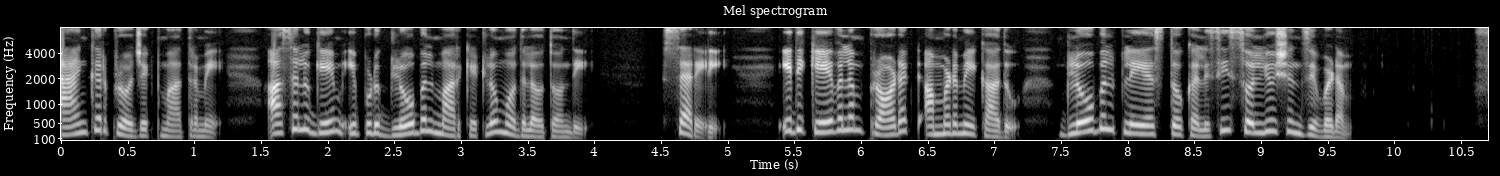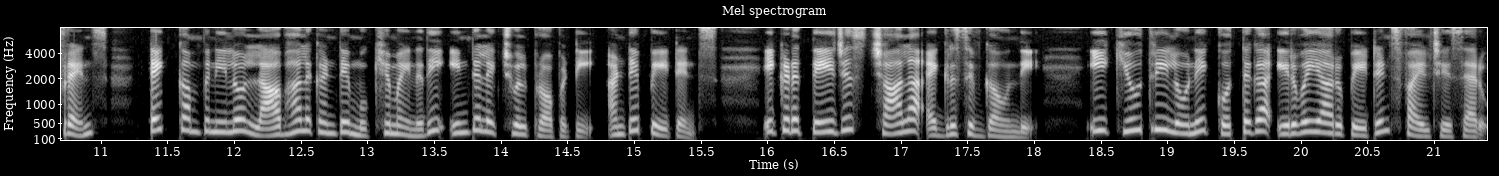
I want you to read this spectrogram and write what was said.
యాంకర్ ప్రాజెక్ట్ మాత్రమే. అసలు గేమ్ ఇప్పుడు గ్లోబల్ మార్కెట్లో మొదలవుతోంది. సరే ఇది కేవలం ప్రోడక్ట్ అమ్మడమే కాదు గ్లోబల్ ప్లేయర్స్తో కలిసి సొల్యూషన్స్ ఇవ్వడం. ఫ్రెండ్స్ టెక్ కంపెనీలో లాభాల కంటే ముఖ్యమైనది ఇంటెలెక్చువల్ ప్రాపర్టీ అంటే పేటెంట్స్ ఇక్కడ తేజస్ చాలా అగ్రెసివ్గా ఉంది. ఈ క్యూత్రీలోనే కొత్తగా ఇరవై ఆరు పేటెంట్స్ ఫైల్ చేశారు.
